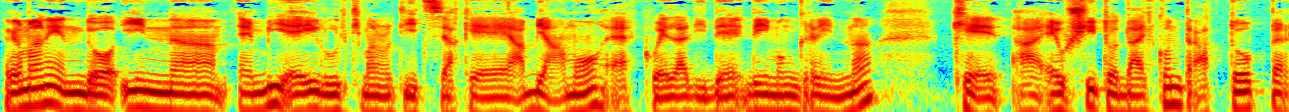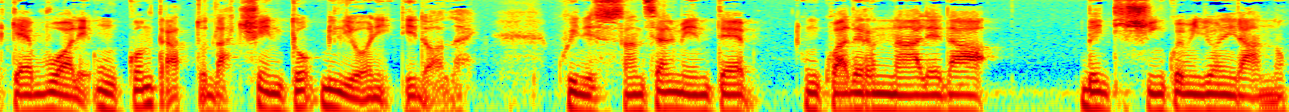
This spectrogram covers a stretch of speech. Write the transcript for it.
Rimanendo in eh, NBA, l'ultima notizia che abbiamo è quella di De- Damon Green che uh, è uscito dal contratto perché vuole un contratto da 100 milioni di dollari. Quindi sostanzialmente un quadernale da 25 milioni l'anno.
